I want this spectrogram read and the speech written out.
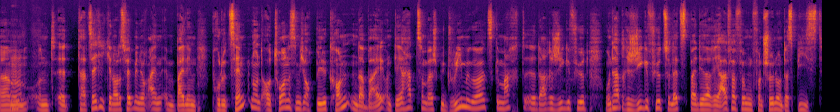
Ähm, Mhm. Und äh, tatsächlich, genau, das fällt mir noch ein, ähm, bei den Produzenten und Autoren ist nämlich auch Bill Condon dabei und der hat zum Beispiel Dreamgirls gemacht, äh, da Regie geführt und hat Regie geführt zuletzt bei der Realverfilmung von Schöne und das Biest.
